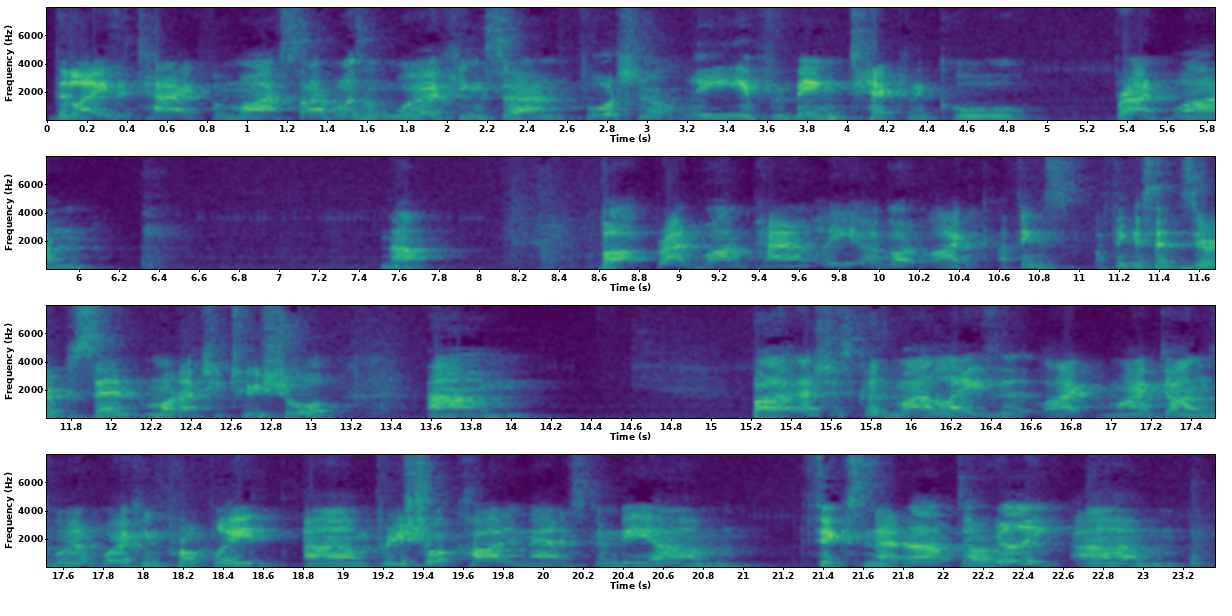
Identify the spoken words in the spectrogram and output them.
the laser tag from my side wasn't working. So unfortunately, if we're being technical, Brad won. Nah. But Brad won. Apparently, I got like I think I think I said zero percent. I'm not actually too sure. Um, but that's just because my laser, like my guns weren't working properly. Um, pretty sure Cardi Man is gonna be um fixing that up. They were really um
